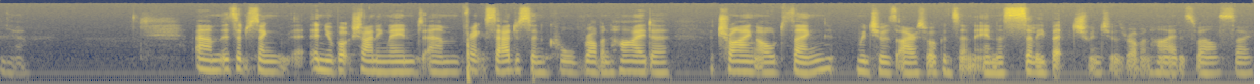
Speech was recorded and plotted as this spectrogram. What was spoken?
Yeah. Um, it's interesting in your book Shining Land, um, Frank Sargeson called Robin Hyde a, a, trying old thing when she was Iris Wilkinson, and a silly bitch when she was Robin Hyde as well. So,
